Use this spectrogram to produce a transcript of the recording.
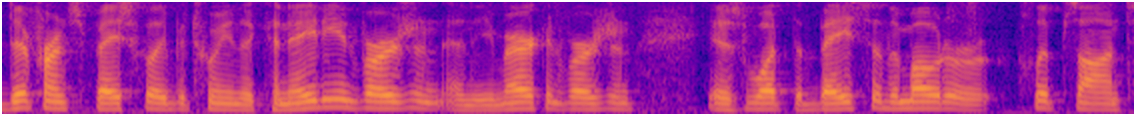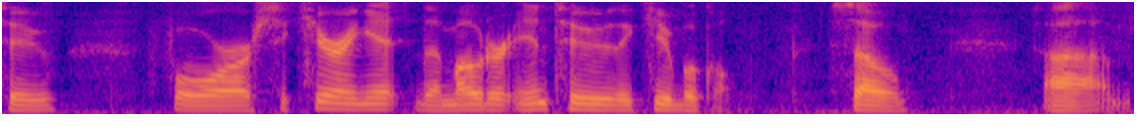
difference basically between the Canadian version and the American version is what the base of the motor clips onto for securing it, the motor into the cubicle. So um,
